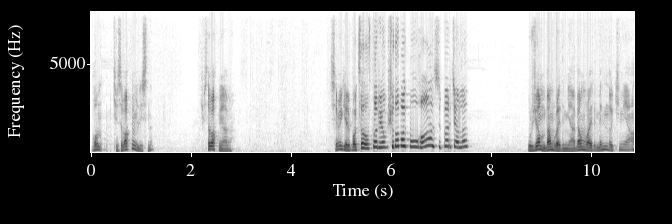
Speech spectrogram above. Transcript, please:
Oğlum kimse bakmıyor mu Lee'sine? Kimse bakmıyor abi. Mi gelip baksana nasıl arıyorum. Şuna bak oha süper çar lan. Vuracağım mı? Ben vuraydım ya. Ben vuraydım. Benim Dokin ya.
